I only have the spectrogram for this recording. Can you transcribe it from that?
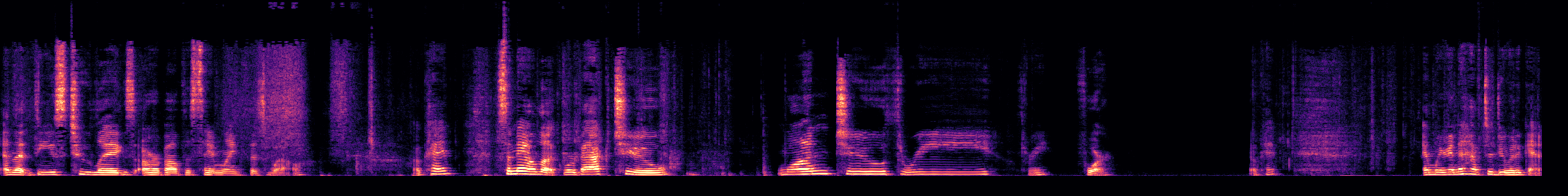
and that these two legs are about the same length as well. Okay, so now look, we're back to one, two, three, three, four. Okay. And we're going to have to do it again.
